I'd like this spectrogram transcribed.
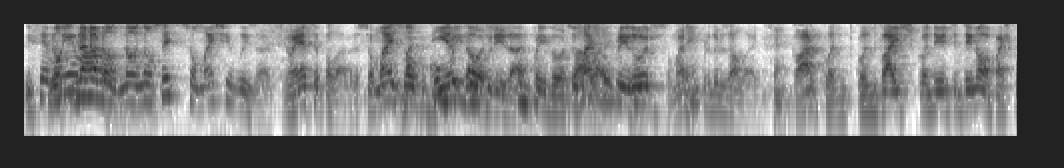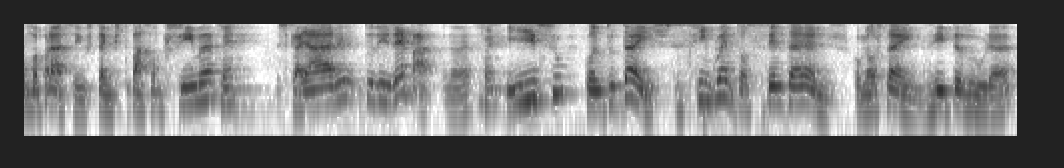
Isso é não, bom e é não, não, não, não, não sei se são mais civilizados, não é essa a palavra. São mais Mas obedientes à autoridade. cumpridores são mais lei, cumpridores, são mais cumpridores à lei. Claro, quando, quando vais, quando em 89 vais para uma praça e os tanques te passam por cima, se calhar tu dizes, epá, não é? Sim. E isso, quando tu tens 50 ou 60 anos, como eles têm, de ditadura,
